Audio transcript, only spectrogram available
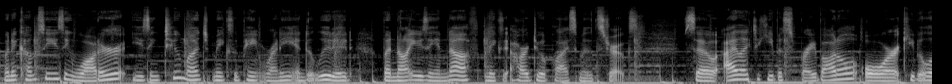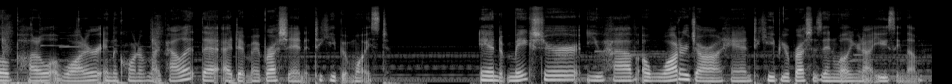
When it comes to using water, using too much makes the paint runny and diluted, but not using enough makes it hard to apply smooth strokes. So I like to keep a spray bottle or keep a little puddle of water in the corner of my palette that I dip my brush in to keep it moist. And make sure you have a water jar on hand to keep your brushes in while you're not using them.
